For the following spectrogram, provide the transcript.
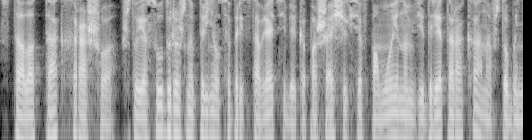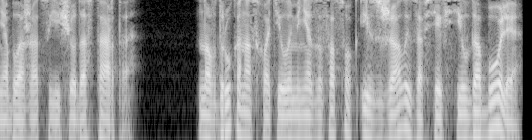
Стало так хорошо, что я судорожно принялся представлять себе копошащихся в помоенном ведре тараканов, чтобы не облажаться еще до старта. Но вдруг она схватила меня за сосок и сжала изо всех сил до боли.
